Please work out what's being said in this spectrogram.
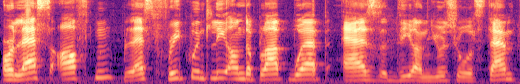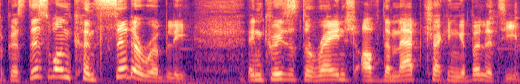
or less often, less frequently on the blood web as the unusual stamp, because this one considerably increases the range of the map tracking ability.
